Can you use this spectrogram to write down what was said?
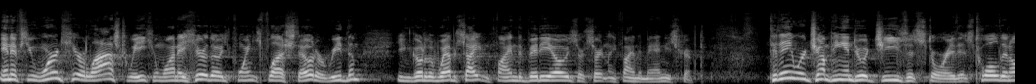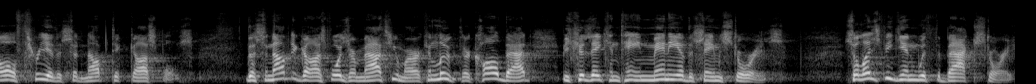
And if you weren't here last week and want to hear those points fleshed out or read them, you can go to the website and find the videos or certainly find the manuscript. Today we're jumping into a Jesus story that's told in all three of the synoptic gospels. The synoptic gospels are Matthew, Mark, and Luke. They're called that because they contain many of the same stories. So let's begin with the backstory.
